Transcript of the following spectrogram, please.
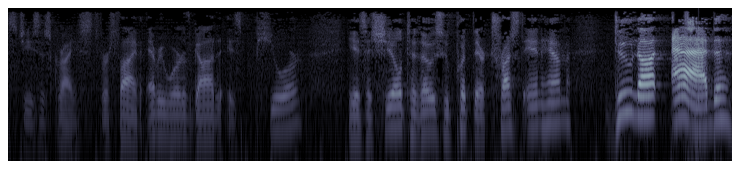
It's Jesus Christ. Verse 5 Every word of God is pure. He is a shield to those who put their trust in him. Do not add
